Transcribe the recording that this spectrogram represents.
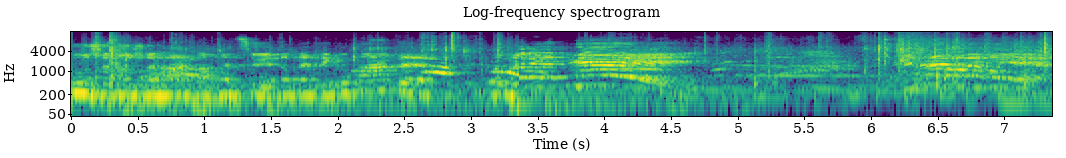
дуже гарно працюють обидві команди. Бей! Підтримуємо їх!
